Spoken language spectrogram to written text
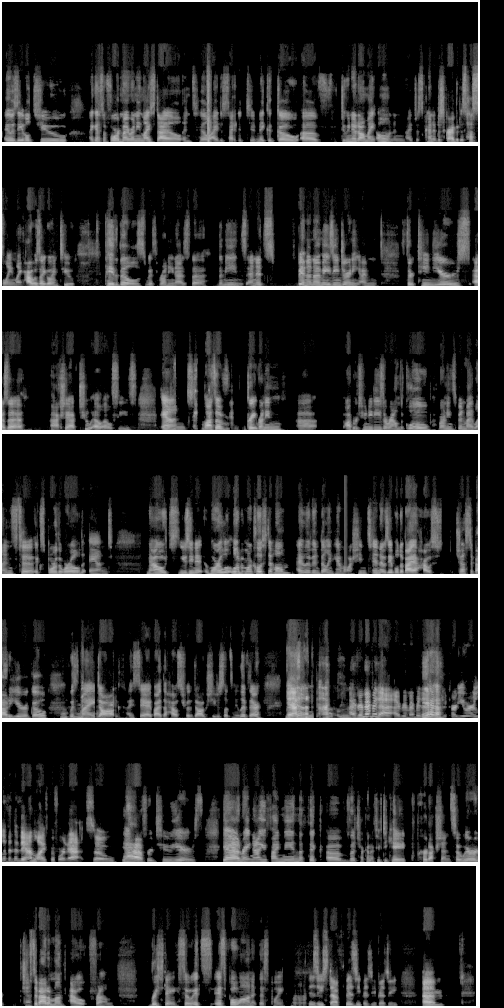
I was able to, I guess, afford my running lifestyle until I decided to make a go of doing it on my own. And I just kind of describe it as hustling. Like, how was I going to pay the bills with running as the the means? And it's been an amazing journey. I'm 13 years as a actually I have two LLCs and lots of great running uh, opportunities around the globe. Running's been my lens to explore the world and now it's using it more a little, bit more close to home. I live in Bellingham, Washington. I was able to buy a house just about a year ago with Mhm. my dog. I say I buy the house for the dog. She just lets me live there. Yeah. And, um, I remember that. I remember that. Yeah. You were, you were living the van life before that. So Yeah, for two years. Yeah, and right now you find me in the thick of the Chuckanut 50K production. So we're just about a month out from race day. So it's it's full on at this point. busy stuff. Busy, busy, busy. Um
